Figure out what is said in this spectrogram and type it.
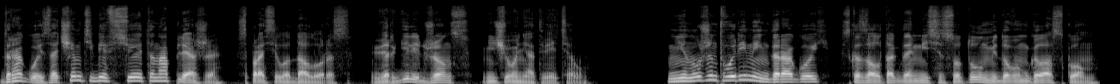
«Дорогой, зачем тебе все это на пляже?» — спросила Долорес. Вергилий Джонс ничего не ответил. «Мне нужен твой ремень, дорогой», — сказал тогда миссис Отул медовым голоском.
